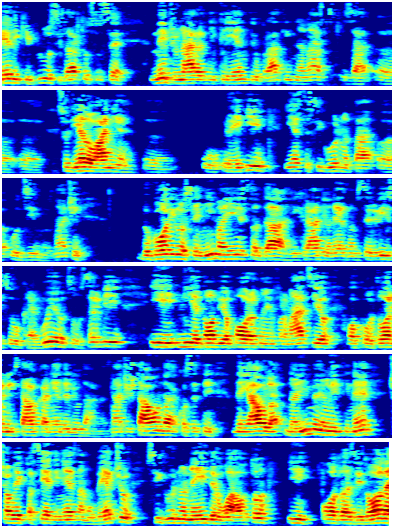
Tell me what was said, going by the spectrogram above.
veliki plus i zašto su se međunarodni klijenti obratili na nas za e, e, sudjelovanje e, u regiji, jeste sigurno ta odzivnost. Znači, dogodilo se njima isto da ih radio, ne znam, servis u Kragujevcu u Srbiji i nije dobio povratnu informaciju oko otvorenih stavka nedelju dana. Znači šta onda ako se ti ne javlja na e-mail niti ne, čovjek pa sjedi ne znam u Beču, sigurno ne ide u auto i odlazi dole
